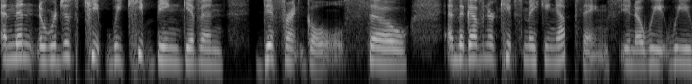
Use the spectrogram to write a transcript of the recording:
and then we're just keep we keep being given different goals. So and the governor keeps making up things you know we we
